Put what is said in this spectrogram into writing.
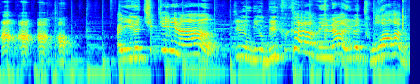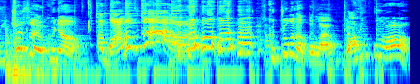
아, 아, 아, 아. 아니 이거 치킨이랑 지금 이거 밀크 카라멜이랑 이게 조화가 미쳤어요 그냥. 아 맛없다. 그쪽은 어떤가요? 맛있고요.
